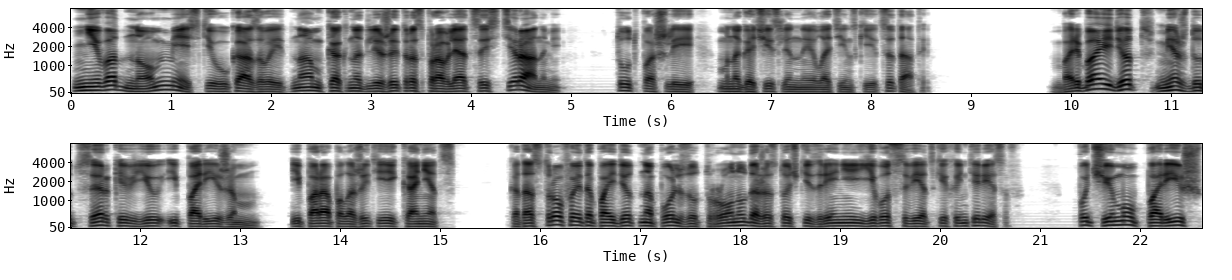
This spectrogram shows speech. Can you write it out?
ни в одном месте указывает нам, как надлежит расправляться с тиранами. Тут пошли многочисленные латинские цитаты. Борьба идет между церковью и Парижем, и пора положить ей конец. Катастрофа эта пойдет на пользу трону даже с точки зрения его светских интересов. Почему Париж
